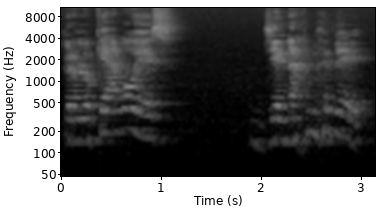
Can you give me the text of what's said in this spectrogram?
Pero lo que hago es llenarme de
